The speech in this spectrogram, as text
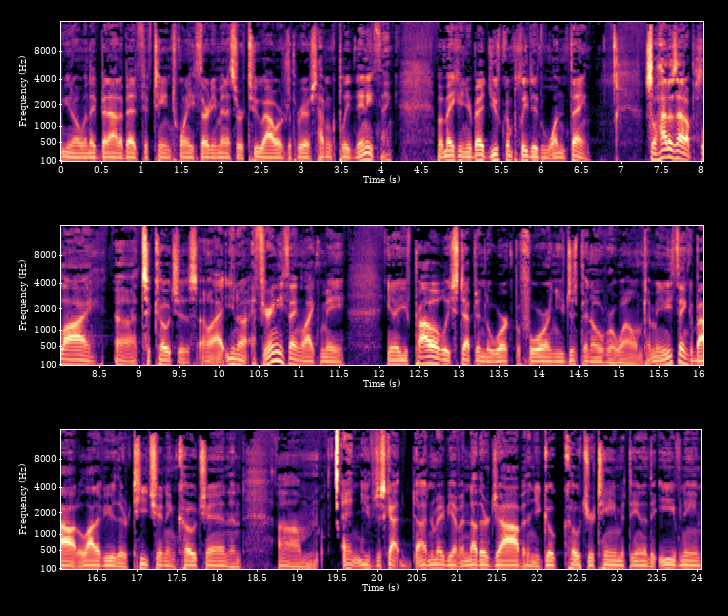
you know, when they've been out of bed 15, 20, 30 minutes or two hours or three hours, haven't completed anything. But making your bed, you've completed one thing. So how does that apply uh, to coaches? Uh, you know, if you're anything like me, you know, you've probably stepped into work before and you've just been overwhelmed. I mean, you think about a lot of you that are teaching and coaching and um, and you've just got uh, maybe you have another job and then you go coach your team at the end of the evening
